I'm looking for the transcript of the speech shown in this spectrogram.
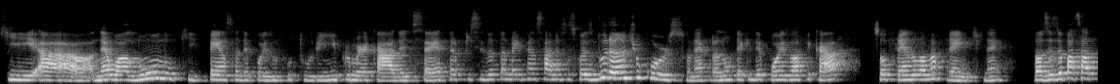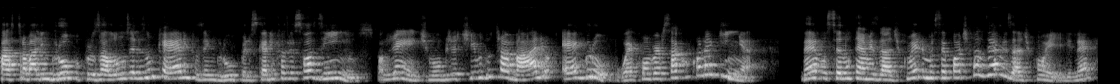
que a, né, o aluno que pensa depois no futuro em ir para o mercado, etc., precisa também pensar nessas coisas durante o curso, né? Para não ter que depois lá ficar sofrendo lá na frente, né? Então, às vezes eu passo, passo trabalho em grupo para os alunos, eles não querem fazer em grupo, eles querem fazer sozinhos. Falo, gente, o objetivo do trabalho é grupo, é conversar com o coleguinha, né? Você não tem amizade com ele, mas você pode fazer amizade com ele, né?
